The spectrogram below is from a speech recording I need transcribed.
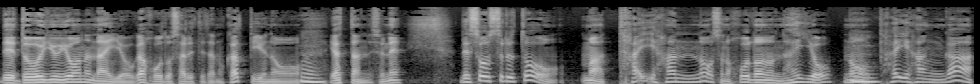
で、どういうような内容が報道されてたのかっていうのをうんやったんですよね。で、そうすると、まあ、大半のその報道の内容のうん大半が、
